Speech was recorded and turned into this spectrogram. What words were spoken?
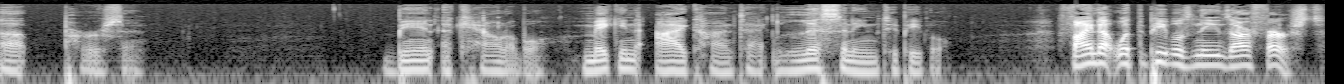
up person, being accountable, making eye contact, listening to people. Find out what the people's needs are first.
